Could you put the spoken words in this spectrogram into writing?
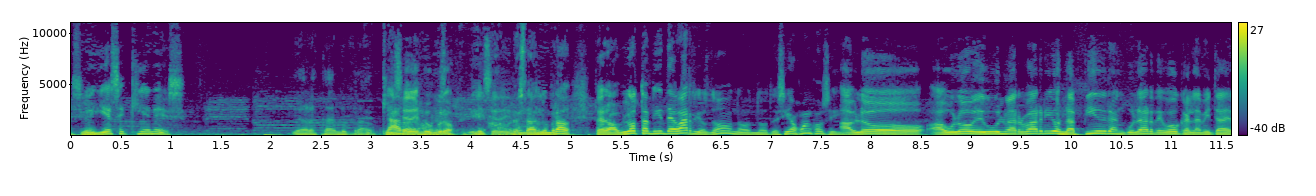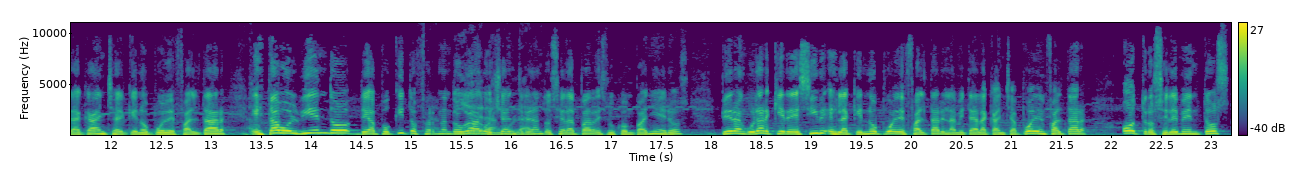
¿sí? ¿Y ese quién es? Y ahora está deslumbrado. Claro, se deslumbró, ahora- y se ahora deslumbró. está deslumbrado. Pero habló también de Barrios, ¿no? Nos, nos decía Juan José. Habló, habló de Ulmar Barrios, la piedra angular de Boca en la mitad de la cancha, el que no puede faltar. Está volviendo de a poquito Fernando Gago, ya angular. entrenándose a la par de sus compañeros. Piedra angular quiere decir es la que no puede faltar en la mitad de la cancha. Pueden faltar otros elementos,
